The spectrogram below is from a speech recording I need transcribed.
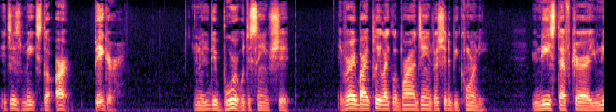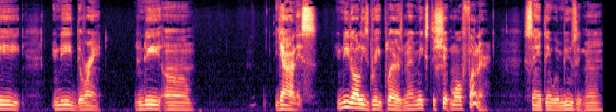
It just makes the art bigger. You know, you get bored with the same shit. If everybody played like LeBron James, that shit'd be corny. You need Steph Curry. You need you need Durant. You need um Giannis. You need all these great players, man. Makes the shit more funner. Same thing with music, man.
